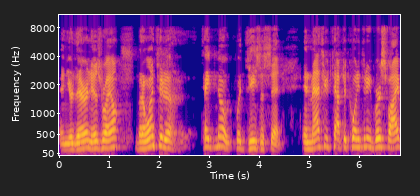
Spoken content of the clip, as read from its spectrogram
and you're there in Israel. But I want you to take note what Jesus said. In Matthew chapter 23, verse 5,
